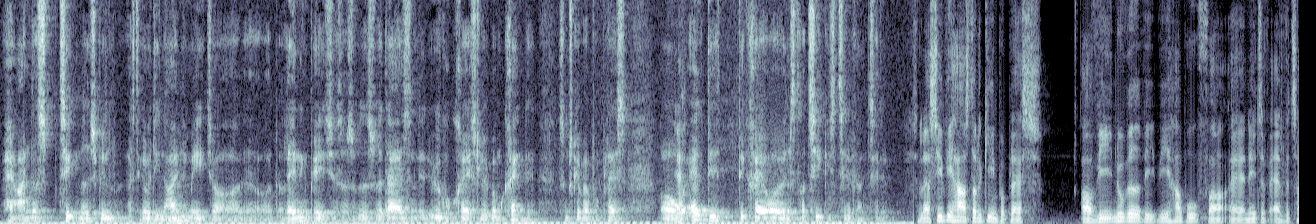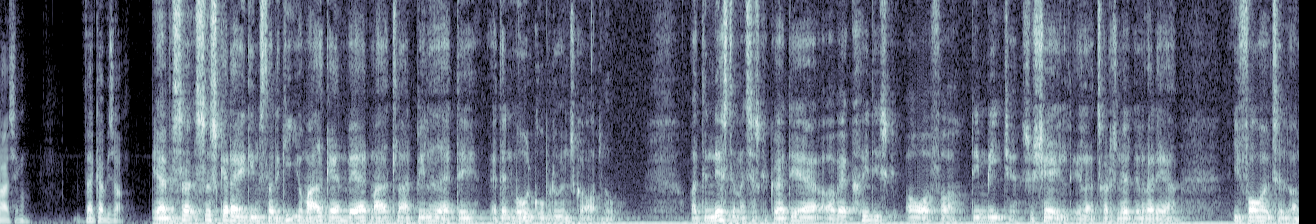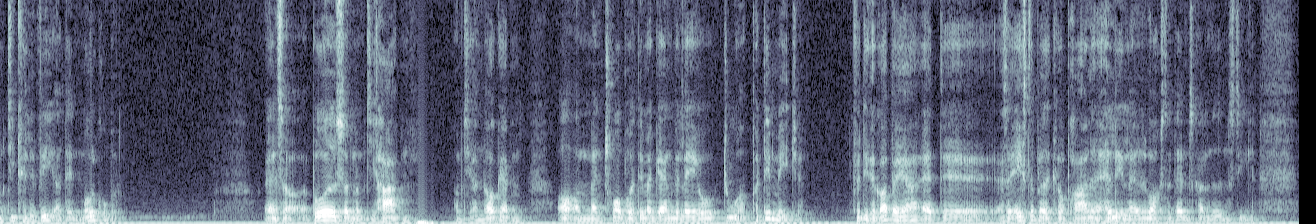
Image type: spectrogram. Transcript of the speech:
have andre ting med i spil. Altså det kan være dine egne medier og, og, og landing pages osv. Så der er sådan et økokredsløb omkring det, som skal være på plads. Og ja. alt det, det kræver jo en strategisk tilgang til det. Så lad os sige, at vi har strategien på plads, og vi, nu ved vi, at vi har brug for uh, native advertising. Hvad gør vi så? Ja, så, så skal der i din strategi jo meget gerne være et meget klart billede af, det, af den målgruppe, du ønsker at opnå. Og det næste, man så skal gøre, det er at være kritisk over for det medie, socialt eller traditionelt, eller hvad det er, i forhold til, om de kan levere den målgruppe. Altså både sådan, om de har dem, om de har nok af dem, og om man tror på, at det, man gerne vil lave, dur på det medie. For det kan godt være, at øh, altså Ekstrabladet kan jo prale af halvdelen af alle voksne danskere eller noget den stil.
